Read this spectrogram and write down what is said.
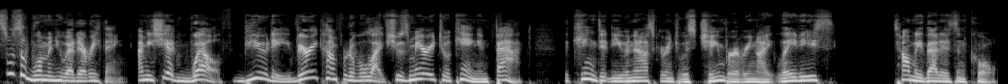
this was a woman who had everything. I mean, she had wealth, beauty, very comfortable life. She was married to a king. In fact, the king didn't even ask her into his chamber every night. Ladies, tell me that isn't cool.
